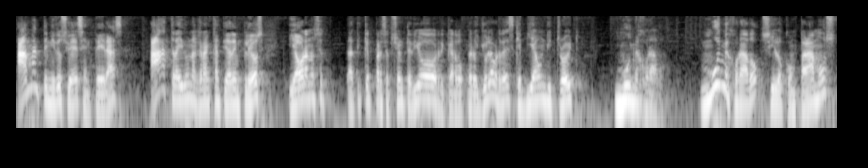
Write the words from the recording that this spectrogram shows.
ha mantenido ciudades enteras, ha traído una gran cantidad de empleos y ahora no sé a ti qué percepción te dio, Ricardo, pero yo la verdad es que vi a un Detroit muy mejorado. Muy mejorado si lo comparamos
